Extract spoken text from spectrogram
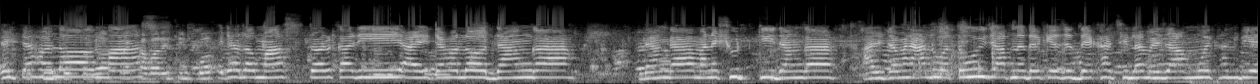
এটা হলো মাছ এটা হলো মাছ তরকারি আর এটা হলো ডাঙ্গা ডাঙ্গা মানে শুটকি ডাঙ্গা আর এটা মানে আলু ভাত। ওই যে আপনাদেরকে যে দেখাচ্ছিলাম এই যে আম্মু এখান দিয়ে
